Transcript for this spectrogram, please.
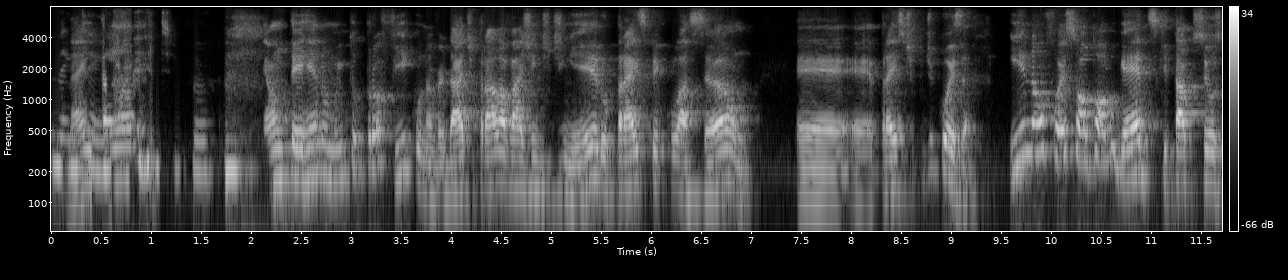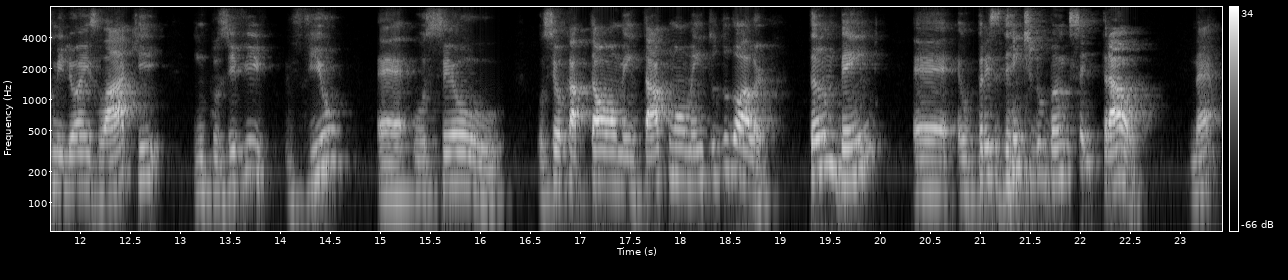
Né? Então é, tipo... é, um terreno muito profícuo, na verdade, para lavagem de dinheiro, para especulação, é, é, para esse tipo de coisa. E não foi só o Paulo Guedes que está com seus milhões lá, que inclusive viu é, o, seu, o seu capital aumentar com o aumento do dólar. Também é, o presidente do Banco Central, né?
